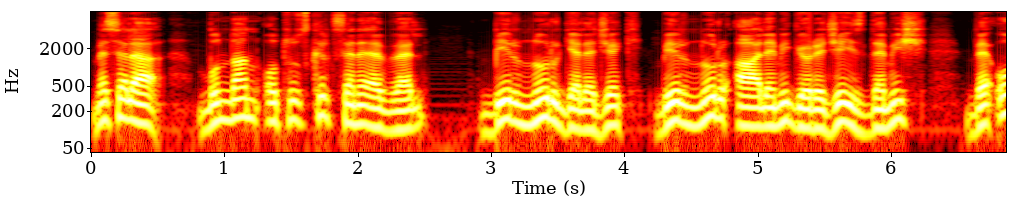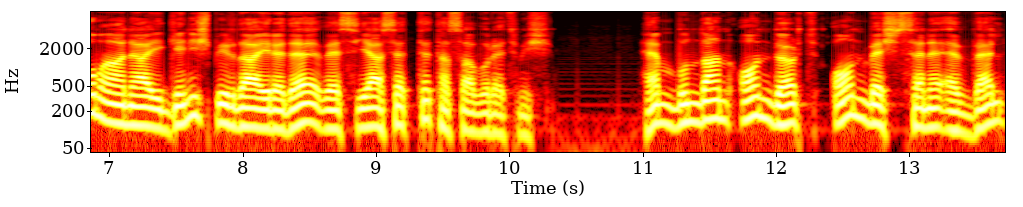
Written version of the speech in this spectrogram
Mesela bundan 30-40 sene evvel bir nur gelecek, bir nur alemi göreceğiz demiş ve o manayı geniş bir dairede ve siyasette tasavvur etmiş. Hem bundan 14-15 sene evvel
